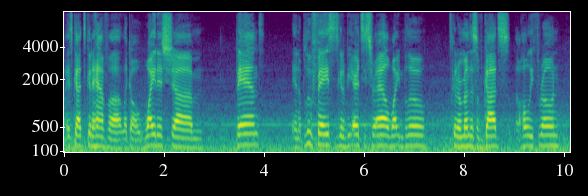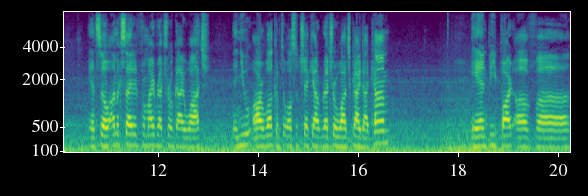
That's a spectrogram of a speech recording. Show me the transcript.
it's got it's gonna have uh, like a whitish um, band and a blue face. It's gonna be Eretz Israel, white and blue. It's gonna remind us of God's holy throne. And so I'm excited for my retro guy watch. And you are welcome to also check out retrowatchguy.com and be part of uh,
